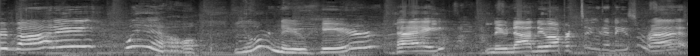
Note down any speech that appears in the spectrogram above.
everybody. Well, you're new here. Hey, new night, new opportunities, right?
